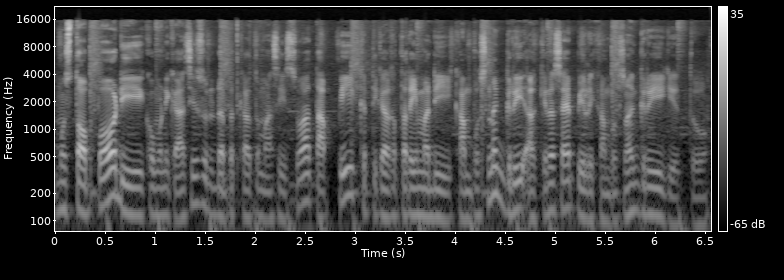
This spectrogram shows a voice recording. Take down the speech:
Mustopo di komunikasi sudah dapat kartu mahasiswa tapi ketika keterima di kampus negeri akhirnya saya pilih kampus negeri gitu.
